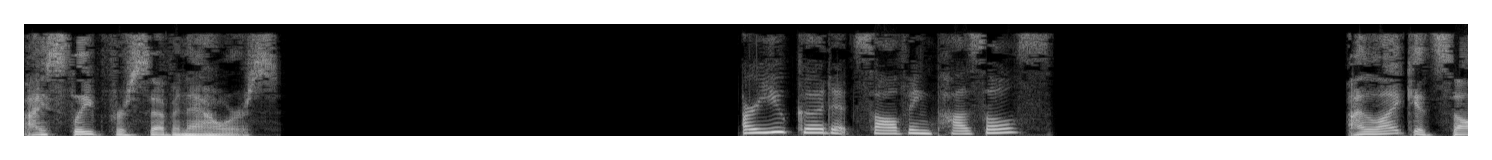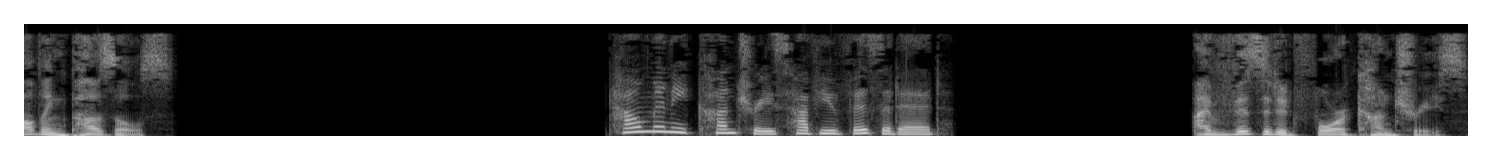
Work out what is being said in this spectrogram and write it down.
I sleep for seven hours. Are you good at solving puzzles? I like it solving puzzles. How many countries have you visited? I've visited four countries.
